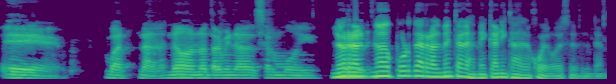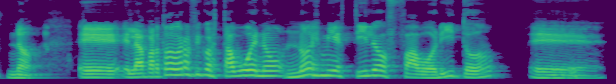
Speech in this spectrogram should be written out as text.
eh, bueno, nada, no, no termina de ser muy. No, real- aporta realmente a las mecánicas del juego, ese es el tema. No. Eh, el apartado gráfico está bueno, no es mi estilo favorito. eh,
